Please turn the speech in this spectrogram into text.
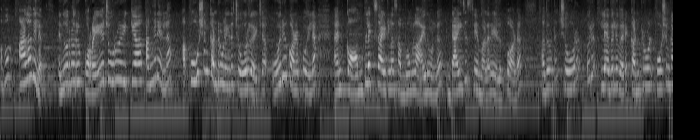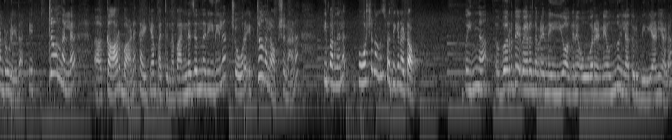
അപ്പം അളവിൽ എന്ന് പറഞ്ഞാൽ ഒരു കുറേ ചോറ് കഴിക്കുക അങ്ങനെയല്ല ആ പോർഷൻ കൺട്രോൾ ചെയ്ത് ചോറ് കഴിച്ചാൽ ഒരു കുഴപ്പമില്ല ആൻഡ് കോംപ്ലെക്സ് ആയിട്ടുള്ള സംഭവങ്ങളായതുകൊണ്ട് ഡൈജസ്റ്റ് ചെയ്യാൻ വളരെ എളുപ്പമാണ്. അതുകൊണ്ട് ചോറ് ഒരു ലെവൽ വരെ കൺട്രോൾ പോർഷൻ കൺട്രോൾ ചെയ്താൽ ഏറ്റവും നല്ല കാർബാണ് കഴിക്കാൻ പറ്റുന്നത്. അപ്പോൾ അന്നജം എന്ന രീതിയിൽ ചോറ് ഏറ്റവും നല്ല ഓപ്ഷനാണ് ഈ പറഞ്ഞാൽ പോർഷൻ ഒന്ന് ശ്രദ്ധിക്കണം കേട്ടോ. അപ്പോൾ ഇന്ന് വെറുതെ വേറെ എന്താ പറയുക നെയ്യോ അങ്ങനെ ഓവർ എണ്ണയോ ഒന്നും ഇല്ലാത്തൊരു ബിരിയാണിയാണ്.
